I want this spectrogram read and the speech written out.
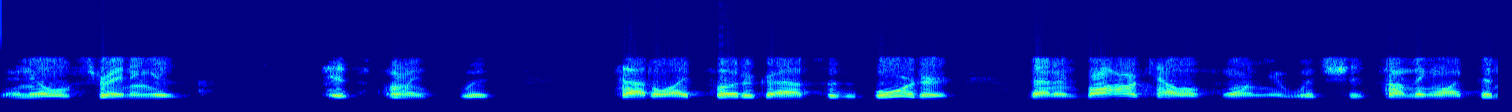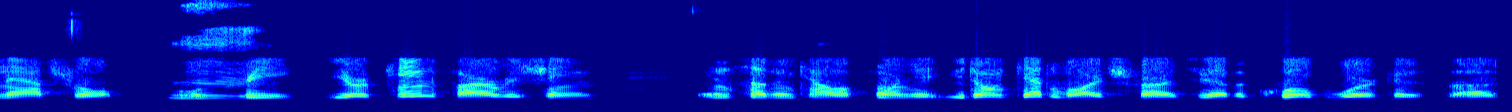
in illustrating his, his points with satellite photographs of the border that in Baja California, which is something like the natural mm. or pre-European fire regime in Southern California, you don't get large fires. You have a quilt work of, of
